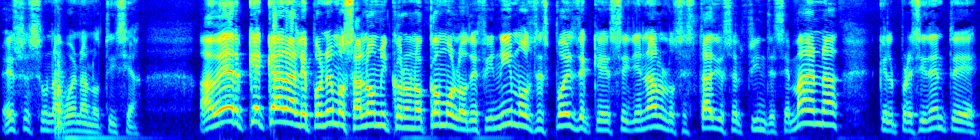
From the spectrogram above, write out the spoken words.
Eso es una buena noticia. A ver, ¿qué cara le ponemos al Omicron o cómo lo definimos después de que se llenaron los estadios el fin de semana, que el presidente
